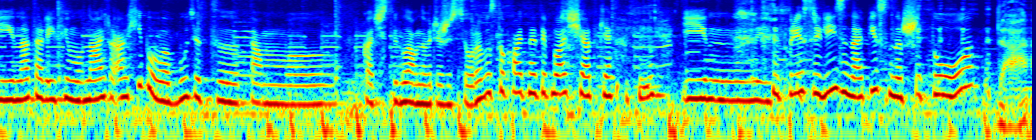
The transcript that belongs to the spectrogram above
И Наталья Ефимовна Архипова будет э, там э, в качестве главного режиссера выступать на этой площадке. И в пресс-релизе написано, что... Да.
